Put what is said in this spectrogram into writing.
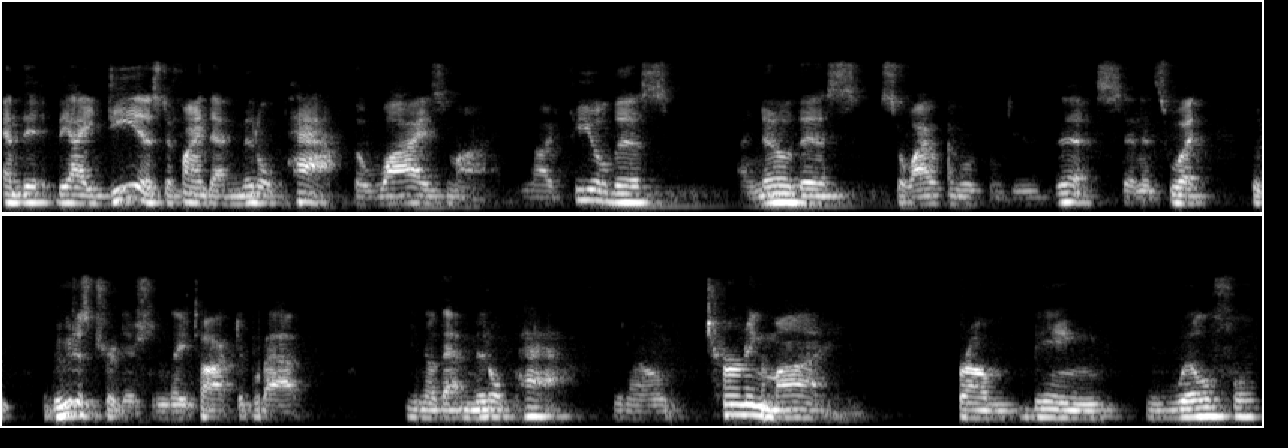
And the, the idea is to find that middle path, the wise mind. You know, I feel this, I know this, so I will do this. And it's what the Buddhist tradition they talked about you know that middle path you know turning mind from being willful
